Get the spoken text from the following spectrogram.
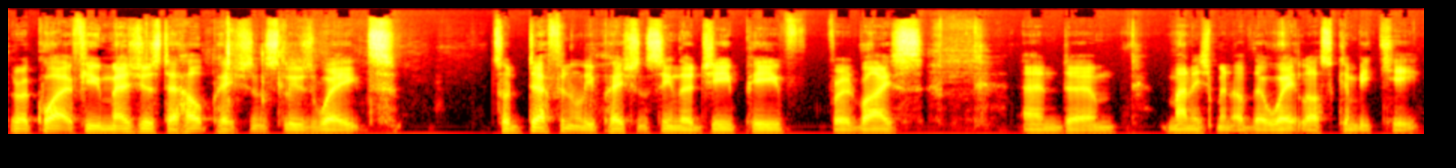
there are quite a few measures to help patients lose weight. So definitely, patients seeing their GP for advice and um, management of their weight loss can be key.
